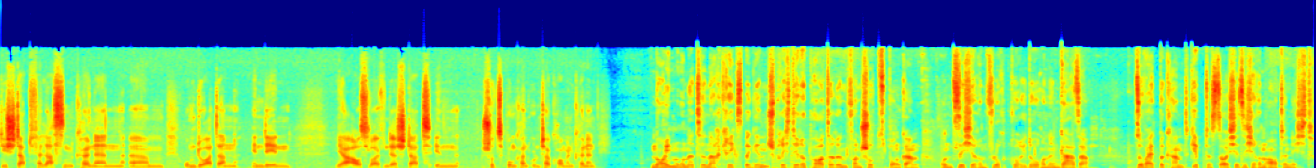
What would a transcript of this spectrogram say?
die Stadt verlassen können, ähm, um dort dann in den ja, Ausläufen der Stadt in Schutzbunkern unterkommen können. Neun Monate nach Kriegsbeginn spricht die Reporterin von Schutzbunkern und sicheren Fluchtkorridoren in Gaza. Soweit bekannt gibt es solche sicheren Orte nicht.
